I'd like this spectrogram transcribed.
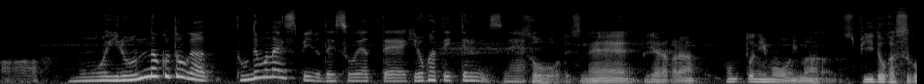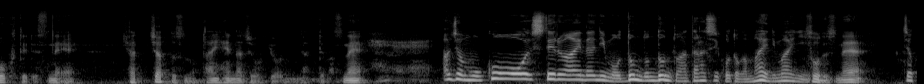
あ、もういろんなことがとんでもないスピードでそうやって広がっていってるんですね。そうですね。いやだから本当にもう今スピードがすごくてですね、キャッチアップするの大変な状況になってますね。あじゃあもうこうしてる間にもどんどんどんどん新しいことが前に前に。そうですね。じゃあ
